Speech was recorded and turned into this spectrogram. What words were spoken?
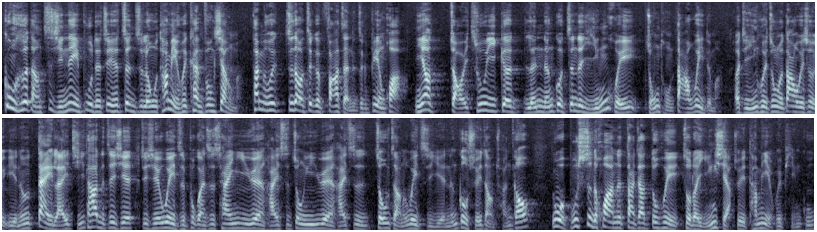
共和党自己内部的这些政治人物，他们也会看风向嘛，他们会知道这个发展的这个变化。你要找出一个人能够真的赢回总统大位的嘛，而且赢回总统大位的时候，也能带来其他的这些这些位置，不管是参议院还是众议院还是州长的位置，也能够水涨船高。如果不是的话，那大家都会受到影响，所以他们也会评估。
